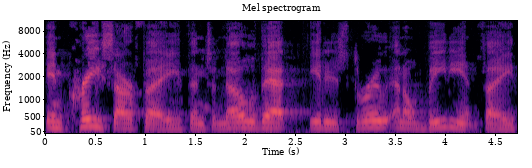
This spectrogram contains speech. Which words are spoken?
increase our faith and to know that it is through an obedient faith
